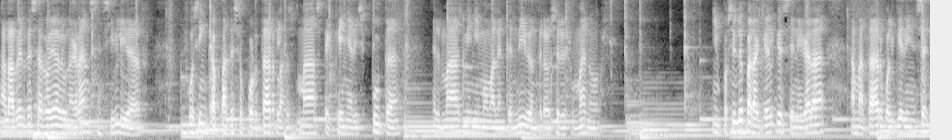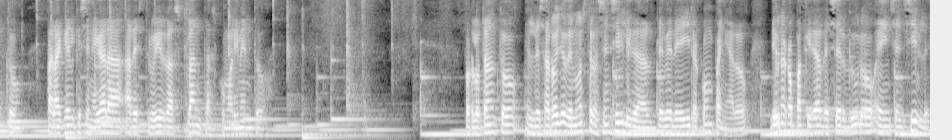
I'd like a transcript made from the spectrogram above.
al haber desarrollado una gran sensibilidad, fuese incapaz de soportar la más pequeña disputa el más mínimo malentendido entre los seres humanos. Imposible para aquel que se negara a matar cualquier insecto, para aquel que se negara a destruir las plantas como alimento. Por lo tanto, el desarrollo de nuestra sensibilidad debe de ir acompañado de una capacidad de ser duro e insensible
